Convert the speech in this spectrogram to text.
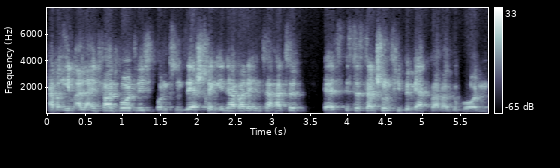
aber eben allein verantwortlich und einen sehr strengen Inhaber dahinter hatte, ist das dann schon viel bemerkbarer geworden.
